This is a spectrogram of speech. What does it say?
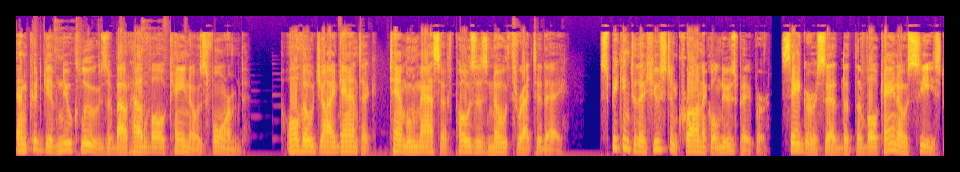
and could give new clues about how volcanoes formed. Although gigantic, Tamu Massif poses no threat today. Speaking to the Houston Chronicle newspaper, Sager said that the volcano ceased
